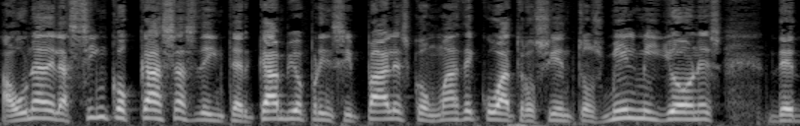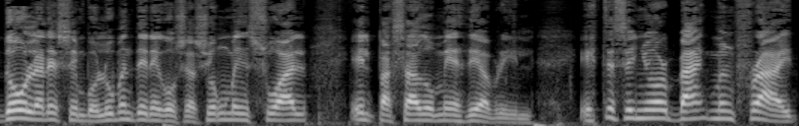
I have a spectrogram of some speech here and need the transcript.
a una de las cinco casas de intercambio principales con más de 400 mil millones de dólares en volumen de negociación mensual el pasado mes de abril. Este señor Bankman Fried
